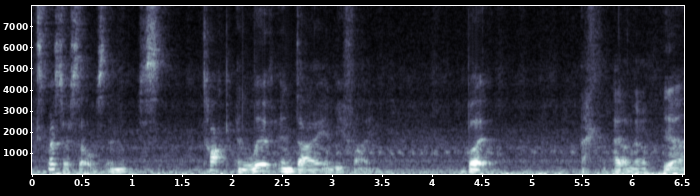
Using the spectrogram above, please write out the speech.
express ourselves and just talk and live and die and be fine. But I don't know. Yeah,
